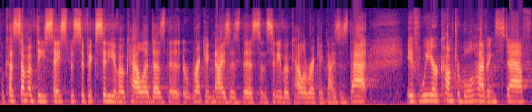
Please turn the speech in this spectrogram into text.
because some of these say specific city of Ocala does the, recognizes this and city of Ocala recognizes that. If we are comfortable having staff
